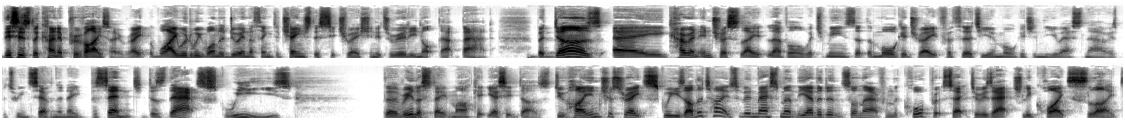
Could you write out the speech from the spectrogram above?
this is the kind of proviso, right? Why would we want to do anything to change this situation? It's really not that bad. But does a current interest rate level, which means that the mortgage rate for a 30 year mortgage in the US now is between 7 and 8%, does that squeeze the real estate market? Yes, it does. Do high interest rates squeeze other types of investment? The evidence on that from the corporate sector is actually quite slight.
